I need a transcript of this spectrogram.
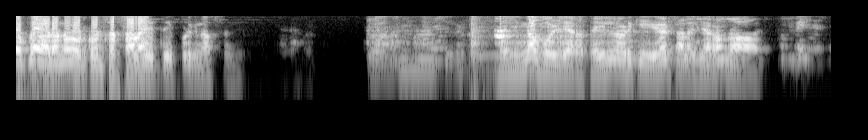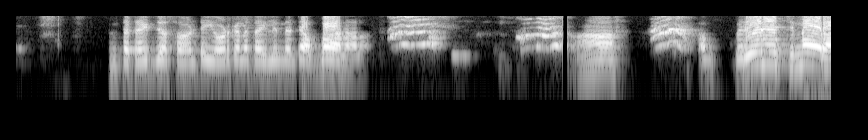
తప్ప ఆడన్నా కొట్టుకోండి సార్. తల అయితే ఇప్పటికి నస్తుంది. దాన్ని ఇంకా ఫోల్డ్ చేయరా? తగిలినోడికి ఏడ్సాల జ్వరం రావాలి. ఇంత టైట్ చేస్తావు అంటే ఎవరికైనా తగిలిందంటే అబ్బా అనాల. ఆ, అబ్- రే రే చిన్నరా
